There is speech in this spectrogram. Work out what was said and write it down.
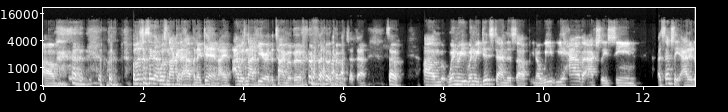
Um, but let's just say that was not going to happen again. I, I was not here at the time of the federal government shutdown. So um, when we when we did stand this up, you know, we we have actually seen essentially added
